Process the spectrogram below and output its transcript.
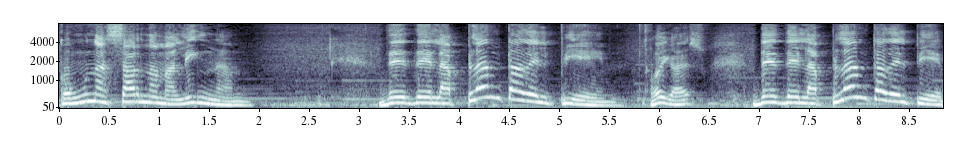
con una sarna maligna desde la planta del pie. Oiga eso. Desde la planta del pie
